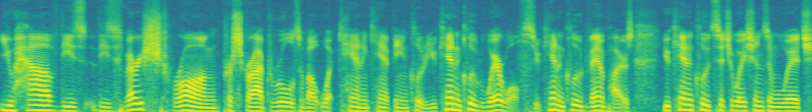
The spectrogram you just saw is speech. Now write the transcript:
you have these these very strong prescribed rules about what can and can't be included. You can't include werewolves. You can't include vampires. You can't include situations in which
